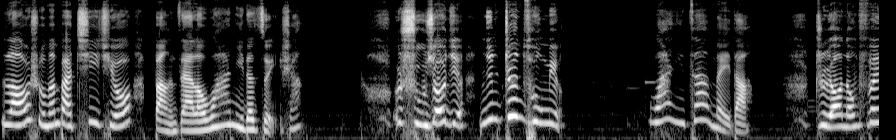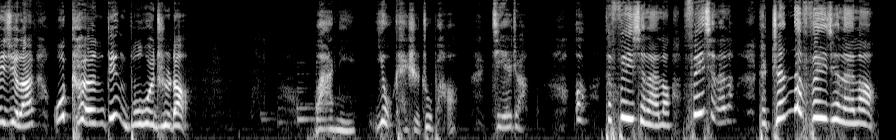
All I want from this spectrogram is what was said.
老鼠们把气球绑在了瓦尼的嘴上。鼠小姐，您真聪明！瓦尼赞美道：“只要能飞起来，我肯定不会迟到。”瓦尼又开始助跑，接着，哦，它飞起来了，飞起来了，它真的飞起来了。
